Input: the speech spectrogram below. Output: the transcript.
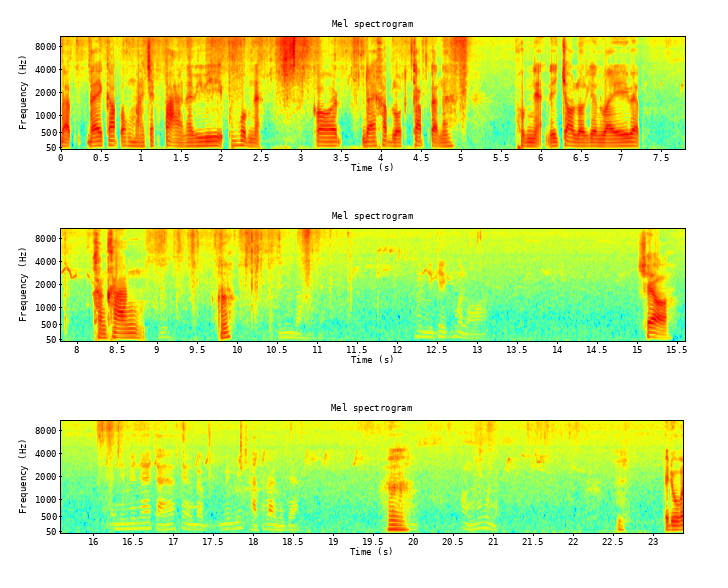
แบบได้กลับออกมาจากป่านะพี่พี่พวกผมเนี่ยก็ได้ขับรถกลับกันนะ ผมเนี่ยได้จอดรถกันไว้แบบข้างได้ยินบ้างมันมีเด็กหัวเราะๆใช่หรอ อันนี้ไม่แน่ใจนะเสียงแบบไม่ไม่ชัดเท่าไหร่เมื่อกี้เออฝั่งนู่นอะไปดูไหม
